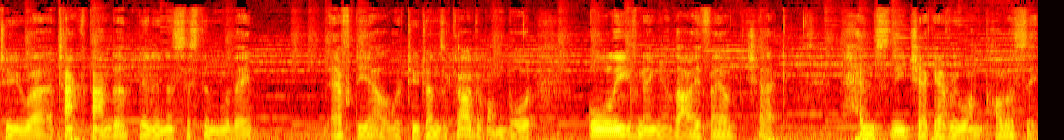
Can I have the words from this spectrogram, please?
to uh, Attack Panda, been in a system with a FDL with two tons of cargo on board all evening that I failed to check. Hence the check everyone policy.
